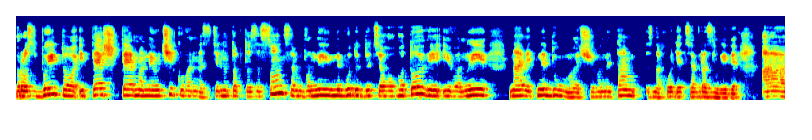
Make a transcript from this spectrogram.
розбито, і теж тема неочікуваності. Ну, тобто, за сонцем вони не будуть до цього готові, і вони навіть не думають, що вони там знаходяться вразливі. А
